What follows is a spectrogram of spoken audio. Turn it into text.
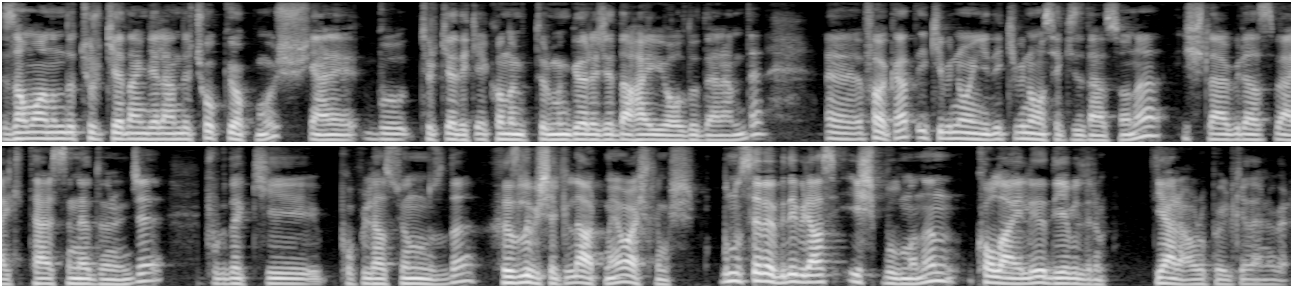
Zamanında Türkiye'den gelen de çok yokmuş. Yani bu Türkiye'deki ekonomik durumun görece daha iyi olduğu dönemde. E, fakat 2017-2018'den sonra işler biraz belki tersine dönünce buradaki popülasyonumuz da hızlı bir şekilde artmaya başlamış. Bunun sebebi de biraz iş bulmanın kolaylığı diyebilirim diğer Avrupa ülkelerine göre.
